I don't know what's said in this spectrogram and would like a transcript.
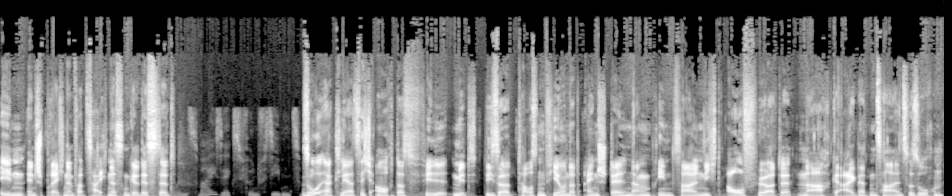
in entsprechenden Verzeichnissen gelistet. So erklärt sich auch, dass Phil mit dieser 1401 Stellen langen Primzahl nicht aufhörte, nach geeigneten Zahlen zu suchen.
